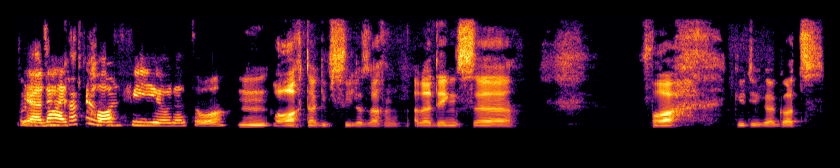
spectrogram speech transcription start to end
ja, da heißt Coffee oder so. Hm, boah, da gibt es viele Sachen. Allerdings, äh, boah, gütiger Gott.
